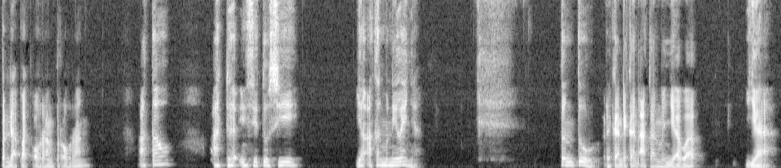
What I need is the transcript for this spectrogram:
Pendapat orang per orang atau ada institusi yang akan menilainya? Tentu rekan-rekan akan menjawab, ya,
